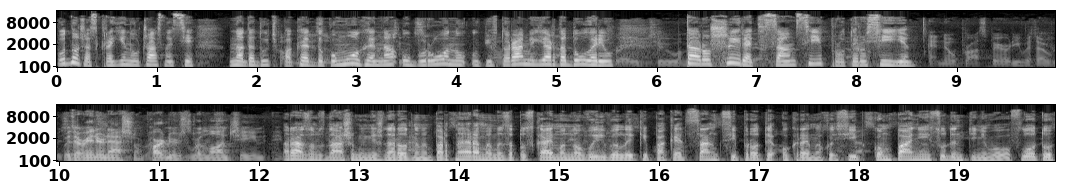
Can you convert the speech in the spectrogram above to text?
Водночас країни-учасниці нададуть пакет допомоги на оборону у півтора мільярда доларів та розширять санкції проти Росії. Разом з нашими міжнародними партнерами ми запускаємо новий великий пакет санкцій проти окремих осіб, компаній, суден тіньового флоту,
